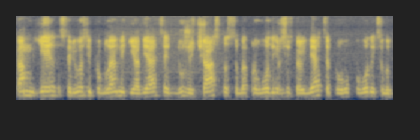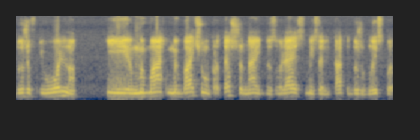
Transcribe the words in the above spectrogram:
Там є серйозні проблеми, і авіація дуже часто себе проводить. Російська авіація пров- поводить себе дуже фрівольно, і ми ми бачимо про те, що навіть дозволяє собі залітати дуже близько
